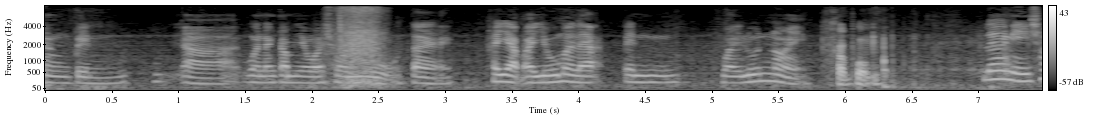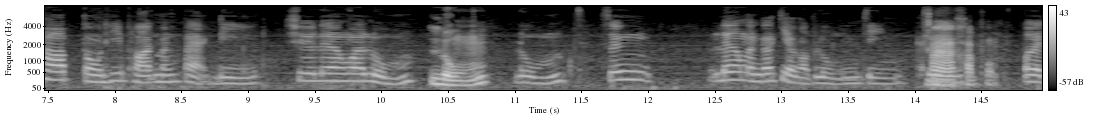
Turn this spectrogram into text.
ยังเป็นอ่าวรรณกรรมเยาวชนอยู่ แต่ขยับอายุมาแล้วเป็นวัยรุ่นหน่อย ครับผม เรื่องนี้ชอบตรงที่พล็อตมันแปลกดี ชื่อเรื่องว่าหลุม หลุม หลุม ซึ่งเรื่องมันก็เกี่ยวกับหลุมจริงๆ คือ่าอครับผมเปิด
